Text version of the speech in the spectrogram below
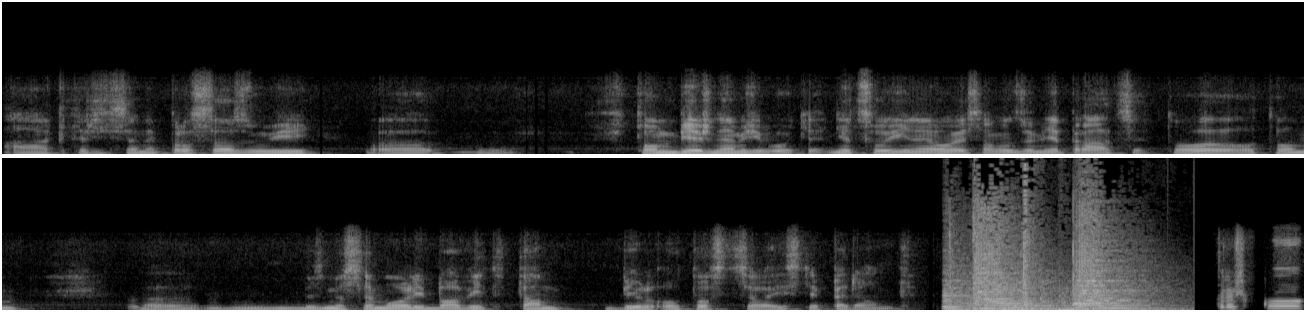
a kteří se neprosazují eh, v tom běžném životě. Něco jiného je samozřejmě práce. To o tom eh, bychom se mohli bavit. Tam byl o to zcela jistě pedant. Trošku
